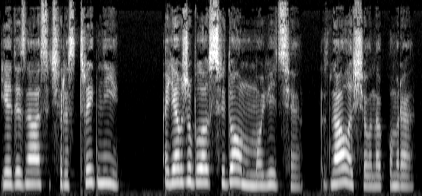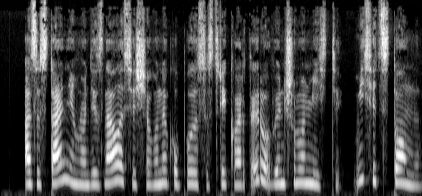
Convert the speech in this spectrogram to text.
я дізналася через три дні, а я вже була в свідомому віці, знала, що вона помре. А з останнього дізналася, що вони купили сестрі квартиру в іншому місті місяць тому.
